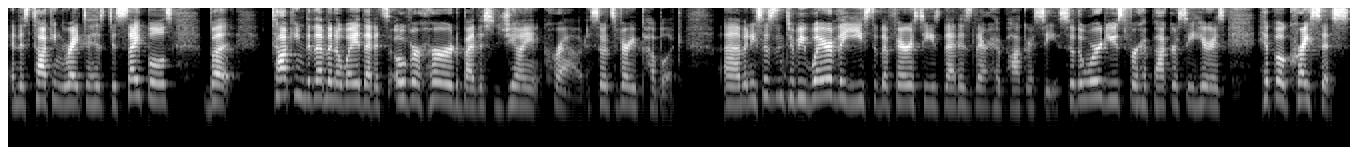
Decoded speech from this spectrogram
and is talking right to his disciples, but talking to them in a way that it's overheard by this giant crowd. So it's very public. Um, and he says them to beware of the yeast of the Pharisees, that is their hypocrisy. So the word used for hypocrisy here is hypocrisis,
